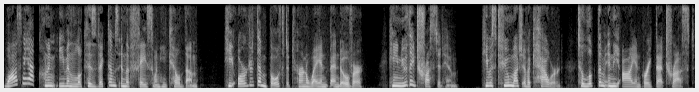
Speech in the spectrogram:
Wozniak couldn't even look his victims in the face when he killed them. He ordered them both to turn away and bend over. He knew they trusted him. He was too much of a coward to look them in the eye and break that trust.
